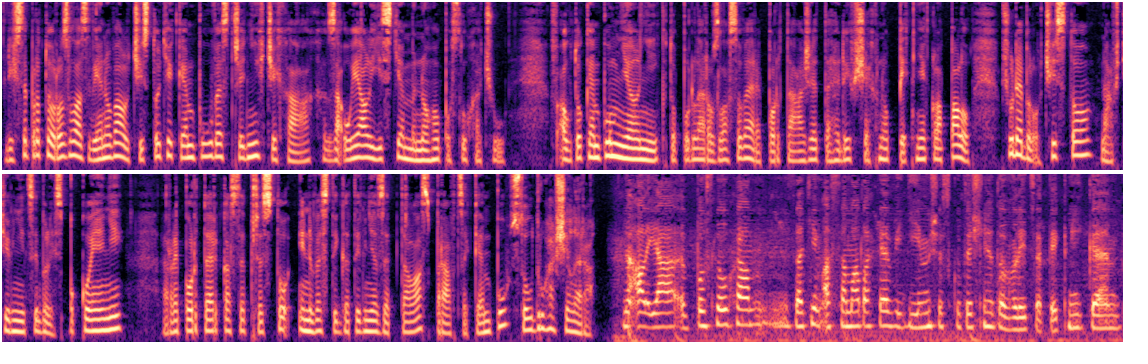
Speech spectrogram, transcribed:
když se proto rozhlas věnoval čistotě kempů ve středních Čechách, zaujal jistě mnoho posluchačů. V autokempu Mělník to podle rozhlasové reportáže tehdy všechno pěkně klapalo. Všude bylo čisto, návštěvníci byli spokojeni. Reportérka se přesto investigativně zeptala správce kempu soudruha Schillera. No ale já poslouchám zatím a sama také vidím, že skutečně je to velice pěkný kemp,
